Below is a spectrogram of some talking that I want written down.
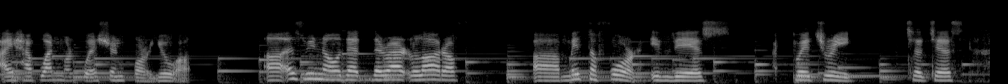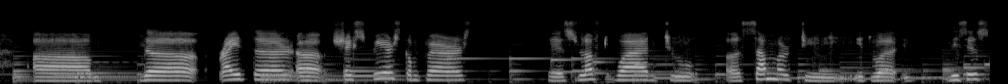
I have one more question for you all. Uh, as we know that there are a lot of uh, metaphor in this poetry, such as um, the writer uh, Shakespeare compares his loved one to a summer tea. It was this is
